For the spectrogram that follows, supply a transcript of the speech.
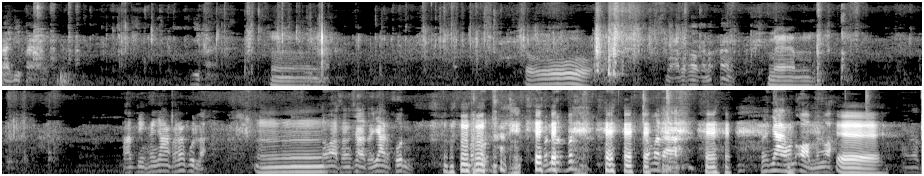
หนายี่สิบห้ายี่สิบห้าอืมโอ้หนาพอๆกันเนาะอ่าแมน ตามจริงให้ย่างไปทั้งพุ่นละอืมเพราะว่าสัญชาตญาณคนมนุษย์มันธรรมดาแล้วย่างมันอ่อมมันวะเออแบบ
